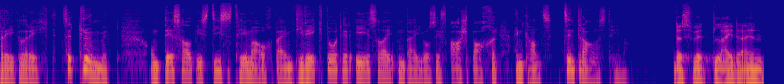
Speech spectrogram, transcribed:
regelrecht zertrümmert. Und deshalb ist dieses Thema auch beim Direktor der ESA, eben bei Josef Aschbacher, ein ganz zentrales Thema. Das wird leider ein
